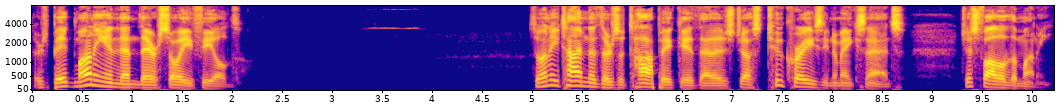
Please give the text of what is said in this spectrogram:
There's big money in them there soy fields. So anytime that there's a topic that is just too crazy to make sense, just follow the money.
